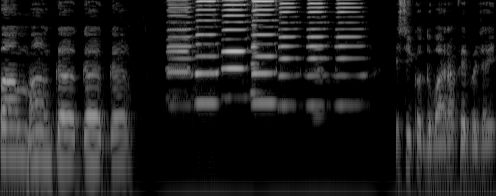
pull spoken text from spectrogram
प म ग ग ग। इसी को दोबारा फिर बजाई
